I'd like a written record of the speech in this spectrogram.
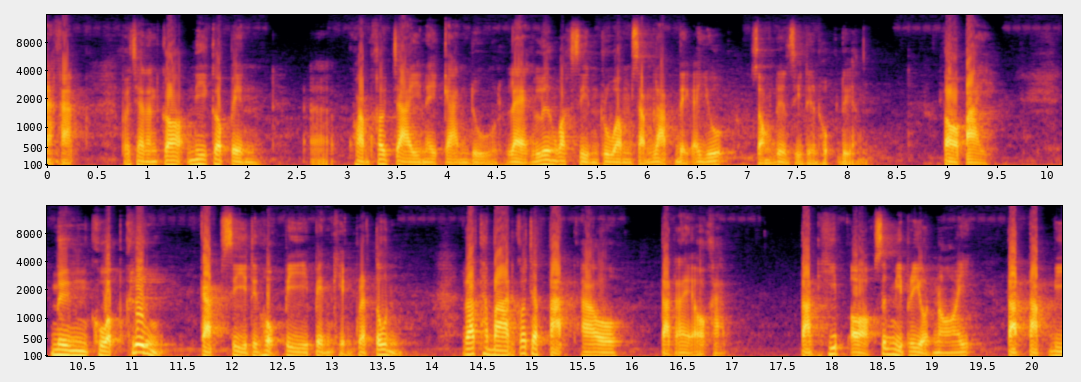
นะครับ เพราะฉะนั้นก็นี่ก็เป็นความเข้าใจในการดูแลเรื่องวัคซีนรวมสำหรับเด็กอายุ 2 เดือน 4 เดือน 6 เดือน ต่อไป 1 ขวบครึ่งกับ 4-6 ปีเป็นเข็มกระตุ้น รัฐบาลก็จะตัดเอาตัดอะไรออกครับ ตัดฮิปออกซึ่งมีประโยชน์น้อย ตัดตับบี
